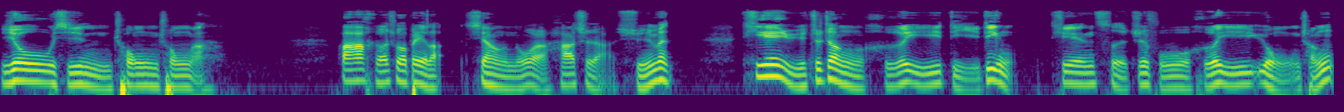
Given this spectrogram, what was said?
忧心忡忡啊。巴和硕贝勒向努尔哈赤啊询问：天宇之政何以抵定？天赐之福何以永成？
